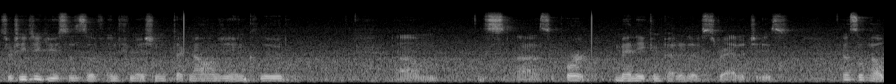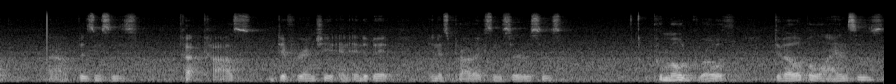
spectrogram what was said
Strategic uses of information technology include um, uh, support many competitive strategies. It also help uh, businesses cut costs, differentiate and innovate in its products and services, promote growth, develop alliances,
